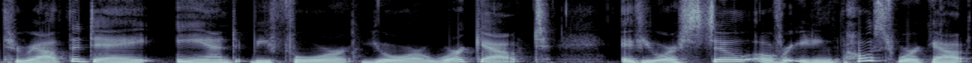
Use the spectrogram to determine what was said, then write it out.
throughout the day and before your workout. If you are still overeating post workout,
